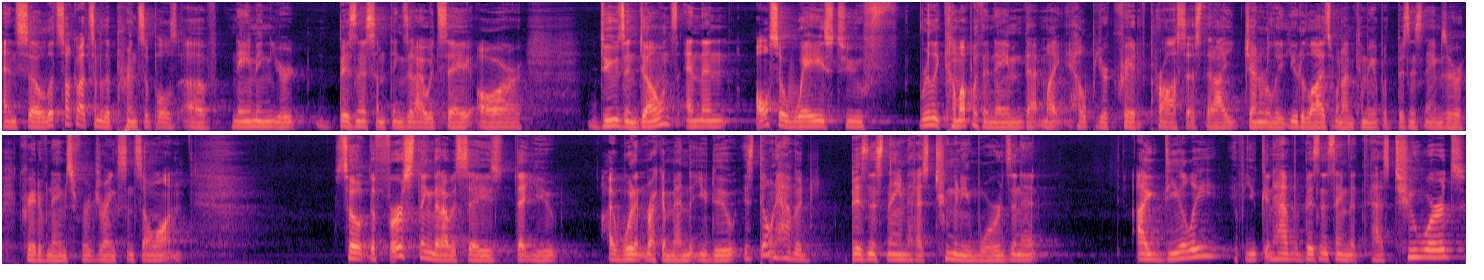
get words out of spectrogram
And so let's talk about some of the principles of naming your business, some things that I would say are do's and don'ts, and then also ways to really come up with a name that might help your creative process that I generally utilize when I'm coming up with business names or creative names for drinks and so on. So the first thing that I would say is that you I wouldn't recommend that you do is don't have a business name that has too many words in it Ideally, if you can have a business name that has two words,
